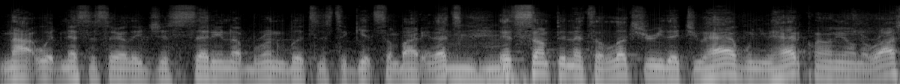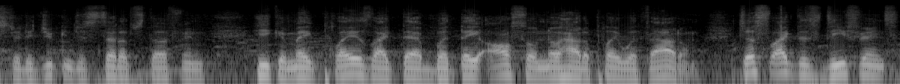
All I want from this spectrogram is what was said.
not with necessarily just setting up run blitzes to get somebody. That's mm-hmm. it's something that's a luxury that you have when you had Clowney on the roster that you can just set up stuff and he can make plays like that. But they also know how to play without him. Just like this defense,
